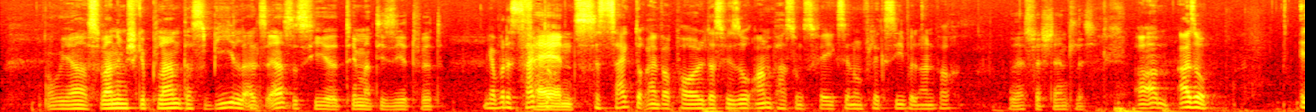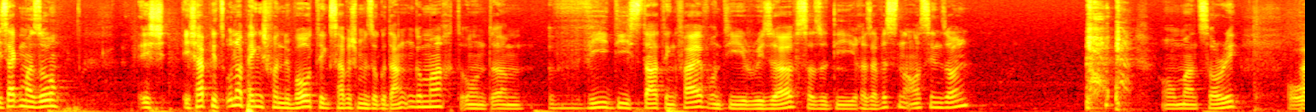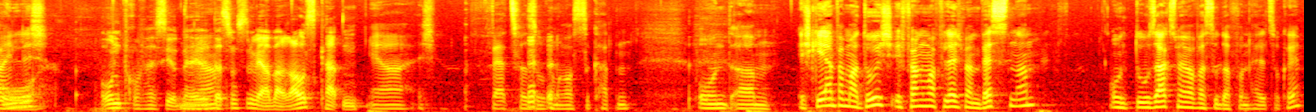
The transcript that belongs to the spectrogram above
Oh ja, es war nämlich geplant, dass Biel als erstes hier thematisiert wird. Ja, aber das zeigt, doch, das zeigt doch einfach, Paul, dass wir so anpassungsfähig sind und flexibel einfach. Selbstverständlich. Ähm, also, ich sag mal so, ich, ich habe jetzt unabhängig von den Votings, habe ich mir so Gedanken gemacht und ähm, wie die Starting Five und die Reserves, also die Reservisten aussehen sollen. Oh Mann, sorry. Peinlich. Unprofessionell. Ja. Das müssen wir aber rauscutten. Ja, ich werde es versuchen rauszucutten. Und ähm, ich gehe einfach mal durch. Ich fange mal vielleicht beim Westen an. Und du sagst mir mal, was du davon hältst, okay?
